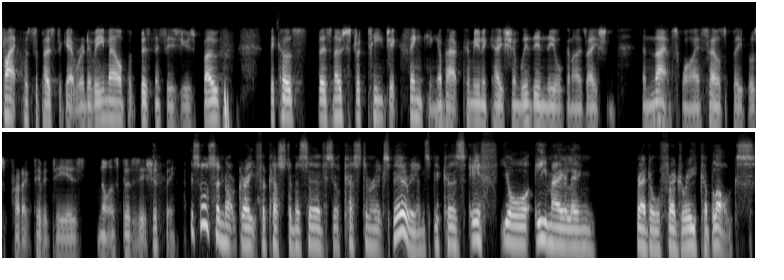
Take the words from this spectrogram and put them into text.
Slack was supposed to get rid of email, but businesses use both because there's no strategic thinking about communication within the organization. And that's why salespeople's productivity is not as good as it should be. It's also not great for customer service or customer experience because if you're emailing Fred or Frederica Bloggs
